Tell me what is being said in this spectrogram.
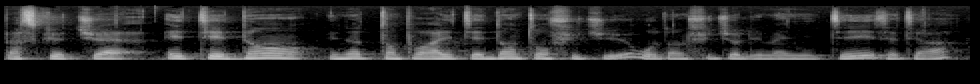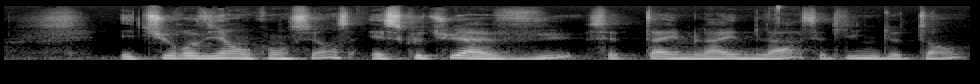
Parce que tu as été dans une autre temporalité, dans ton futur, ou dans le futur de l'humanité, etc. Et tu reviens en conscience, et ce que tu as vu, cette timeline-là, cette ligne de temps,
